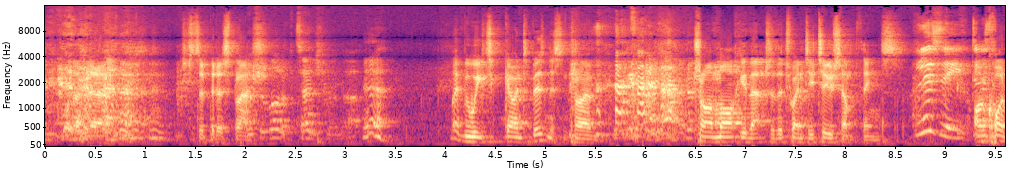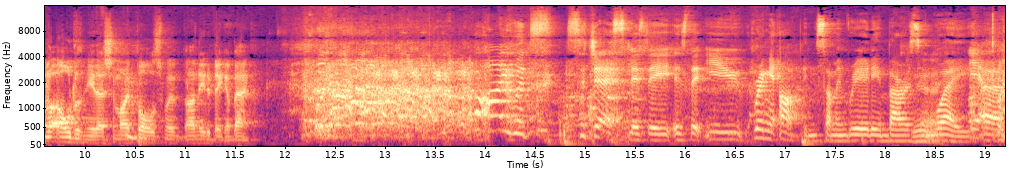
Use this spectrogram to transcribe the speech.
And, uh, just a bit of splash. There's a lot of potential in that. Yeah. Maybe we could go into business and try and try and market that to the 22 somethings. Lizzie, I'm quite a lot older than you though, so my balls I need a bigger bag. What I would suggest, Lizzie, is that you bring it up in some really embarrassing Yeah. way. Yeah. Um,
